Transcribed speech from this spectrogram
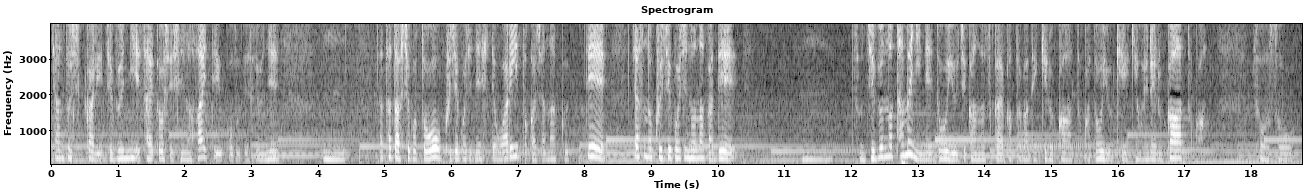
ちゃんとしっかり自分に再投資しなさいっていうことですよね。うん、ただ仕事を9時5時でして終わりとかじゃなくってじゃあその9時5時の中でうんその自分のためにねどういう時間の使い方ができるかとかどういう経験を得れるかとか。そうそう。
